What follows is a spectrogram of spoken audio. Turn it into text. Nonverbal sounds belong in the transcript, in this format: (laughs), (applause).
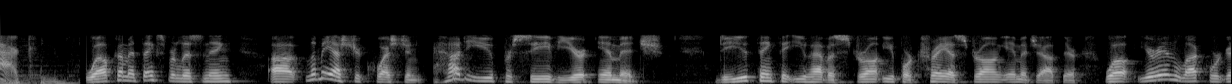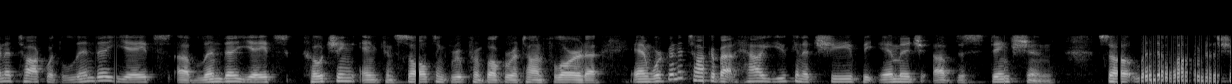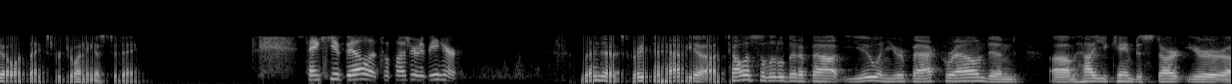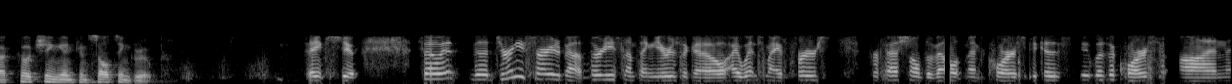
Black. Welcome and thanks for listening. Uh, let me ask you a question. How do you perceive your image? Do you think that you have a strong, you portray a strong image out there? Well, you're in luck. We're going to talk with Linda Yates of Linda Yates Coaching and Consulting Group from Boca Raton, Florida, and we're going to talk about how you can achieve the image of distinction. So, Linda, welcome to the show and thanks for joining us today. Thank you, Bill. It's a pleasure to be here. Linda, it's great to have you. Uh, tell us a little bit about you and your background and um, how you came to start your uh, coaching and consulting group. Thank you. So it, the journey started about 30 something years ago. I went to my first professional development course because it was a course on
